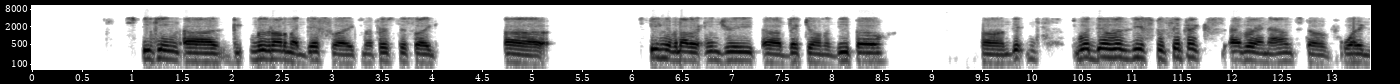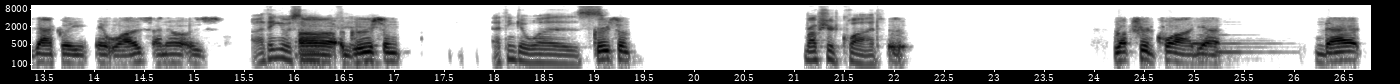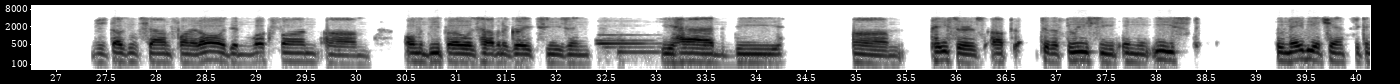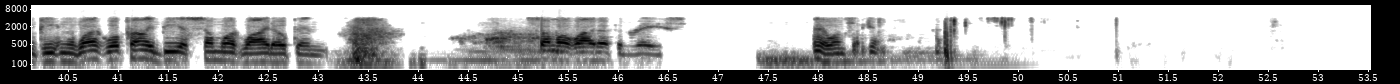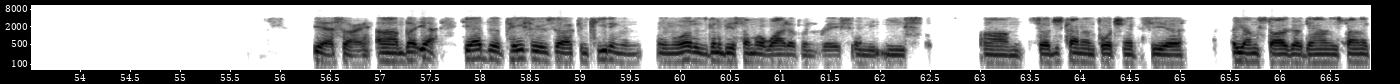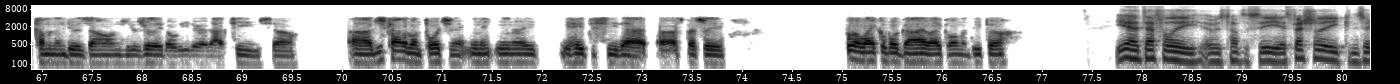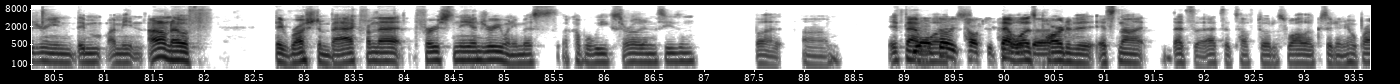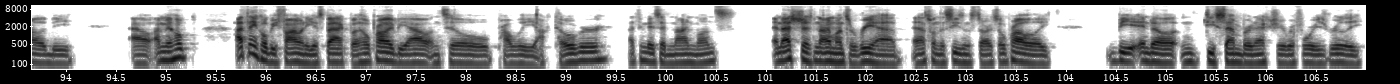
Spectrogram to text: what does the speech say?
speaking, uh, moving on to my dislike, my first dislike. Uh, speaking of another injury, uh, Victor Oladipo. Um, did, would there was the specifics ever announced of what exactly it was? I know it was I think it was uh, a gruesome, I think it was gruesome ruptured quad. ruptured quad. Yeah, that just doesn't sound fun at all. It didn't look fun. Um, Oladipo was having a great season. He had the um, Pacers up to the three seed in the East, for maybe a chance to compete in what will probably be a somewhat wide open, somewhat wide open race. Here, one second. Yeah, sorry. Um, but yeah, he had the Pacers uh, competing in, in what is going to be a somewhat wide open race in the East. Um, so just kind of unfortunate to see a, a young star go down. He's finally coming into his own. He was really the leader of that team. So uh, just kind of unfortunate. You know, you, know, you, you hate to see that, uh, especially for a likable guy like Oladipo. Yeah, definitely. It was tough to see, especially considering they. I mean, I don't know if they rushed him back from that first knee injury when he missed a couple weeks earlier in the season, but um, if that yeah, was tough to if that was part of it, it's not. That's a that's a tough pill to swallow considering he'll probably be out. I mean, he'll. I think he'll be fine when he gets back, but he'll probably be out until probably October. I think they said nine months, and that's just nine months of rehab, and that's when the season starts. He'll probably be into December next year before he's really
